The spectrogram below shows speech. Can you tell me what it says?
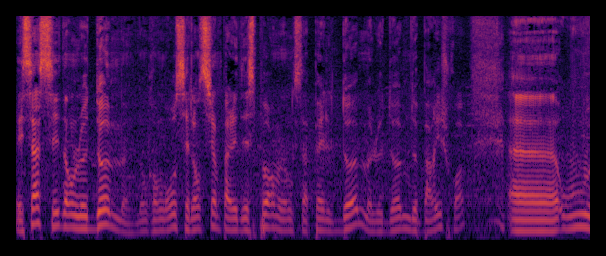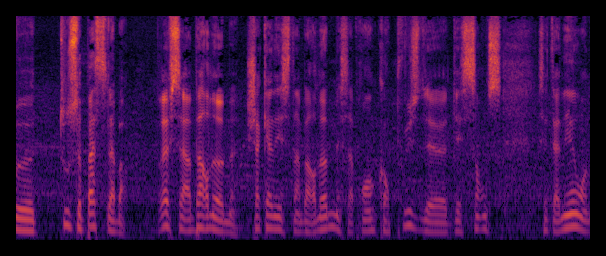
Et ça, c'est dans le Dôme. Donc en gros, c'est l'ancien Palais des Sports, mais donc ça s'appelle Dôme, le Dôme de Paris, je crois, où tout se passe là-bas. Bref, c'est un barnum. Chaque année, c'est un barnum, mais ça prend encore plus de- d'essence. Cette année, on,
